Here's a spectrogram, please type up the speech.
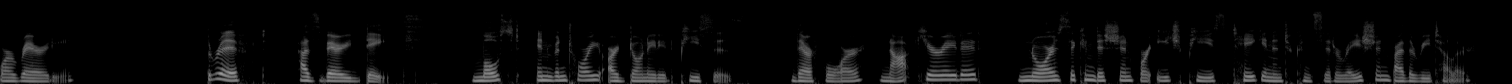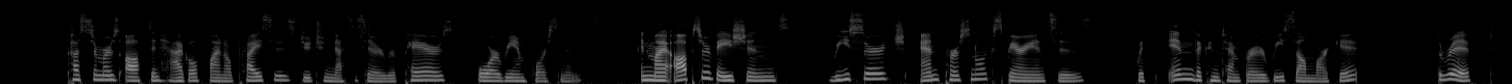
or rarity. Thrift has varied dates. Most inventory are donated pieces, therefore, not curated, nor is the condition for each piece taken into consideration by the retailer. Customers often haggle final prices due to necessary repairs or reinforcements. In my observations, research, and personal experiences within the contemporary resale market, thrift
